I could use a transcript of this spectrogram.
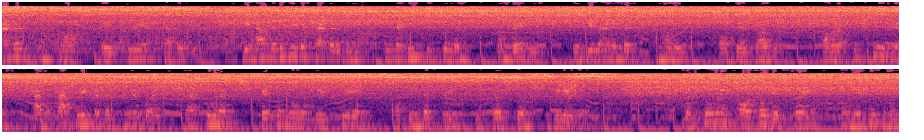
handled in smart by experienced faculty. We have dedicated faculty who can teach the students from basics to give an in-depth knowledge of their project. Our institution has a factory setup nearby where students get to know the experience of the industry which helps them in the later. The students also get trained in the equipment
